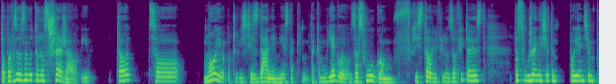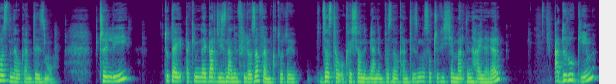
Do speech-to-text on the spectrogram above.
to profesor znowu to rozszerzał i to, co moim oczywiście zdaniem jest takim, taką jego zasługą w historii filozofii, to jest posłużenie się tym pojęciem postneokantyzmu. Czyli tutaj takim najbardziej znanym filozofem, który został określony mianem postneokantyzmu jest oczywiście Martin Heidegger, a drugim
